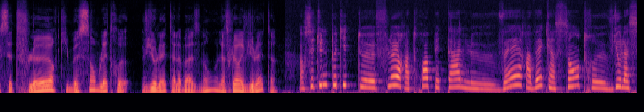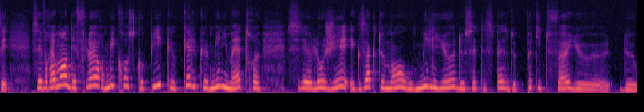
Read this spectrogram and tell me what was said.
cette fleur qui me semble être violette à la base, non? La fleur est violette? Alors c'est une petite euh, fleur à trois pétales euh, verts avec un centre euh, violacé. C'est vraiment des fleurs microscopiques, quelques millimètres, c'est logé exactement au milieu de cette espèce de petite feuille de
